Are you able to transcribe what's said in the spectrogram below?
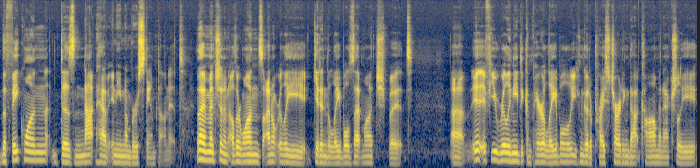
The fake one does not have any numbers stamped on it. And I mentioned in other ones, I don't really get into labels that much, but uh, if you really need to compare a label, you can go to pricecharting.com and actually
